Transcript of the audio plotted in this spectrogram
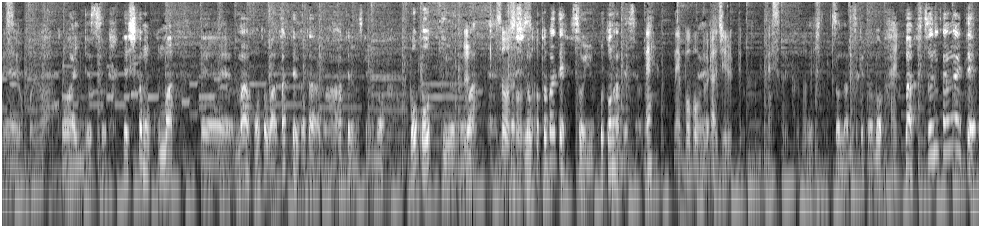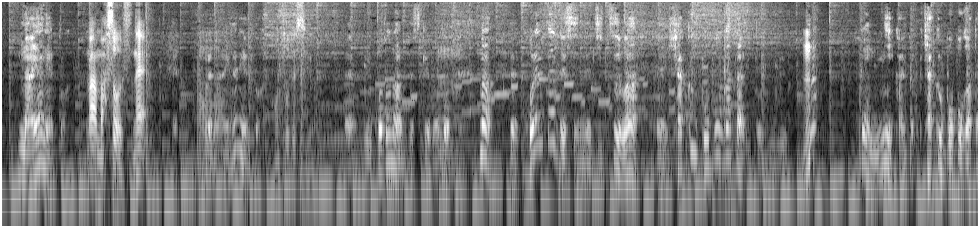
ですよ、えこれは。怖いんです。でしかも、まあえーまあ、本当分かってる方はまあ分かってるんですけども、ボボっていうのは、えーそうそうそう昔の言葉でそういうことなんですよね。ね、ね、ボボブラジルってことでね、そういうことで一つ。そうなんですけども、はい。まあ、普通に考えて、なんやねんと、まあまあ、そうですね。これうんなんやねんと、本当ですよ。えーいうことなんですけども、まあ、えーこれがですね、実は、えー100ボボ語りという本に書いてある、100ボボ語り。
